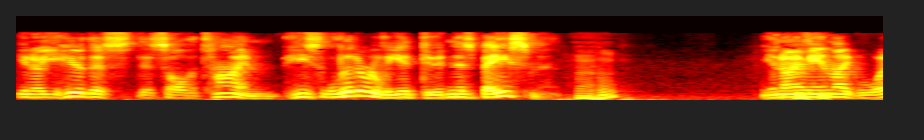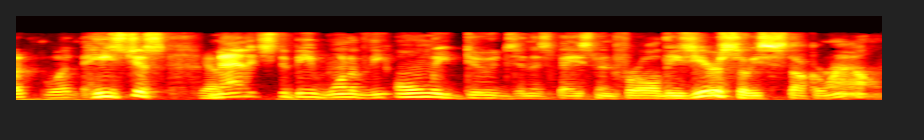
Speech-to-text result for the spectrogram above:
you know, you hear this this all the time. He's literally a dude in his basement. hmm You know what I mean? Like what what he's just Yep. managed to be one of the only dudes in his basement for all these years, so he's stuck around.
